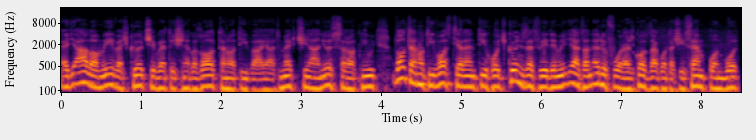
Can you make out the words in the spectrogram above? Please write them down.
egy állam éves költségvetésének az alternatíváját megcsinálni, összerakni úgy. Az alternatív azt jelenti, hogy környezetvédelmi, egyáltalán erőforrás gazdálkodási szempontból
